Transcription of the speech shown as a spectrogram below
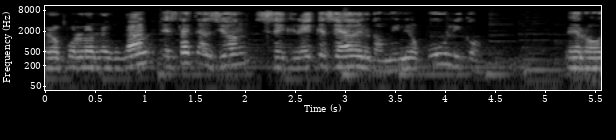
Pero por lo regular, esta canción se cree que sea del dominio público. Pero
